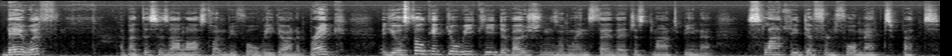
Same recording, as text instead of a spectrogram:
bear with. But this is our last one before we go on a break. You'll still get your weekly devotions on Wednesday. They just might be in a slightly different format, but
